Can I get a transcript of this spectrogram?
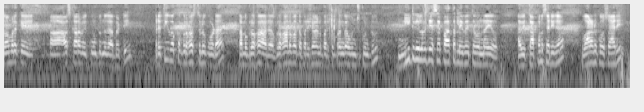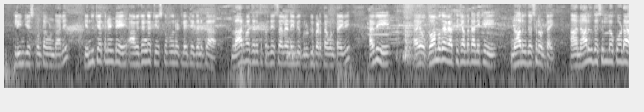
దోమలకి ఆస్కారం ఎక్కువ ఉంటుంది కాబట్టి ప్రతి ఒక్క గృహస్థులు కూడా తమ గృహ గృహాల వద్ద పరిసరాలను పరిశుభ్రంగా ఉంచుకుంటూ నీటి నిల్వ చేసే పాత్రలు ఏవైతే ఉన్నాయో అవి తప్పనిసరిగా వారానికి ఒకసారి క్లీన్ చేసుకుంటూ ఉండాలి. ఎందుచేతనంటే ఆ విధంగా చేసుకోపోయినట్లయితే గనక లార్వా జనిత ప్రదేశాలు అనేవి గుడ్లు పెడతా ఉంటాయి. అవి దోమగా వ్యాప్తి చెందడానికి నాలుగు దశలు ఉంటాయి. ఆ నాలుగు దశల్లో కూడా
